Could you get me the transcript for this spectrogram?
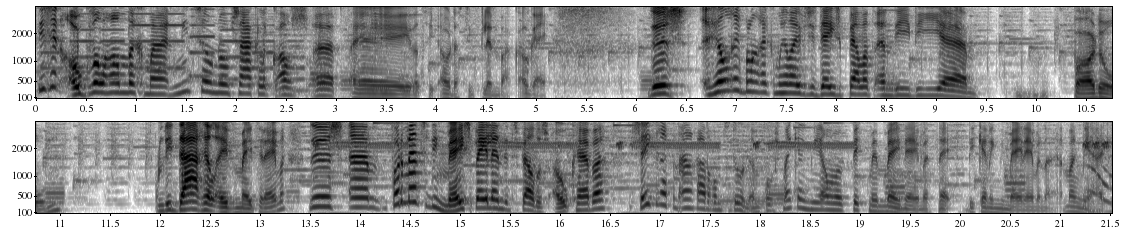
die zijn ook wel handig, maar niet zo noodzakelijk als... Uh, hey, wat zie Oh, dat is die flimbak. Oké. Dus heel erg belangrijk om heel eventjes deze pallet en die... die uh, pardon. Om die daar heel even mee te nemen. Dus um, voor de mensen die meespelen en dit spel dus ook hebben, zeker even een aanrader om te doen. En volgens mij kan ik niet allemaal Pikmin meenemen. Nee, die kan ik niet meenemen. Nee, maakt niet uit.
